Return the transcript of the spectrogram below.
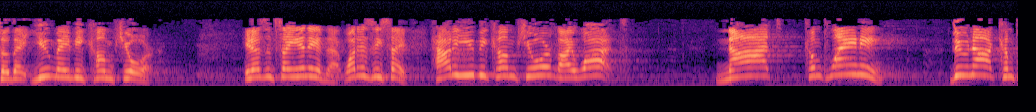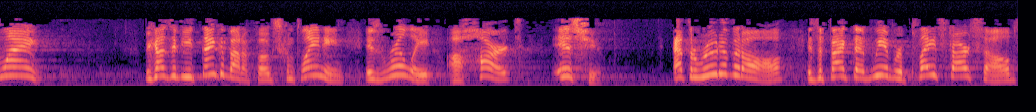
so that you may become pure. He doesn't say any of that. What does he say? How do you become pure? By what? Not complaining. Do not complain. Because if you think about it, folks, complaining is really a heart issue. At the root of it all is the fact that we have replaced ourselves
